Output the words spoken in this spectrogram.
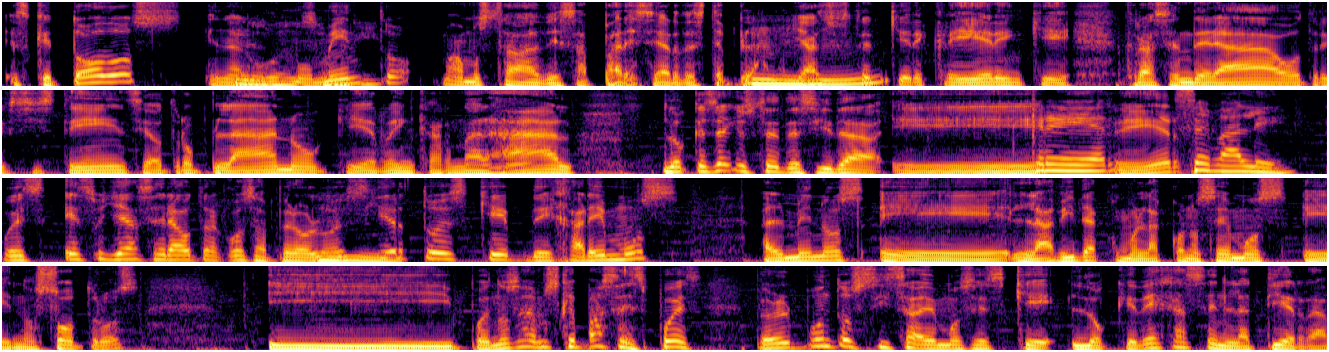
es que todos en algún momento vamos a desaparecer de este plano. Ya si usted quiere creer en que trascenderá a otra existencia, a otro plano, que reencarnará, lo que sea que usted decida eh, Creer, se vale. pues eso ya será otra cosa, pero lo cierto es que dejaremos al menos eh, la vida como la conocemos eh, nosotros y pues no sabemos qué pasa después, pero el punto sí sabemos es que lo que dejas en la tierra,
